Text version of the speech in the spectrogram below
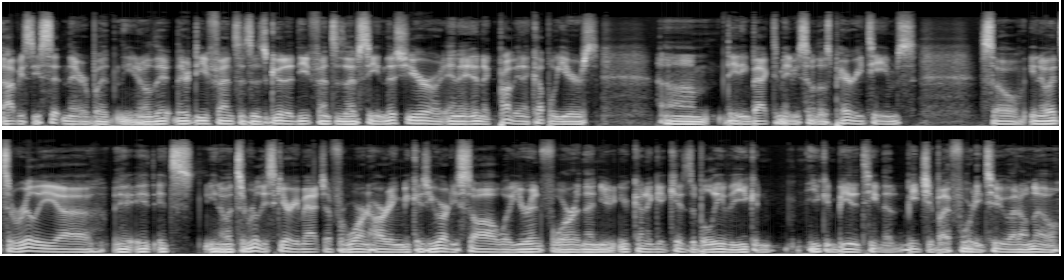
obviously sitting there, but you know, their, their defense is as good a defense as I've seen this year, or in, in a, probably in a couple years, um, dating back to maybe some of those Perry teams. So you know, it's a really uh, it, it's you know it's a really scary matchup for Warren Harding because you already saw what you're in for, and then you, you're going to get kids to believe that you can you can beat a team that beat you by 42. I don't know.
